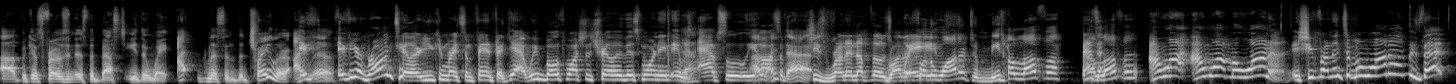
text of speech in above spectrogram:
uh, because Frozen is the best either way. I, listen, the trailer, I live. If, if you're wrong, Taylor, you can write some fanfic. Yeah, we both watched the trailer this morning. It was absolutely I like awesome. that. She's running up those Running waves. for the water to meet her lover. That's I love it. I want I want Moana. Is she running to Moana? Is that?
